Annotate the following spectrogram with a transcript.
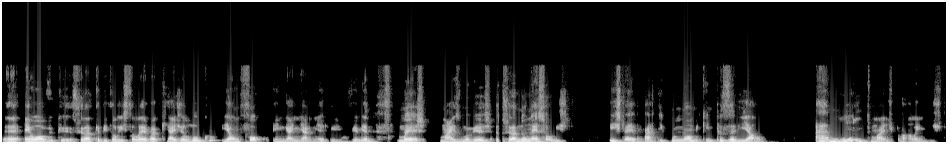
Eh, é óbvio que a sociedade capitalista leva a que haja lucro e há um foco em ganhar dinheiro, obviamente, mas, mais uma vez, a sociedade não é só isto. Isto é a parte económica empresarial há muito mais para além disto.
